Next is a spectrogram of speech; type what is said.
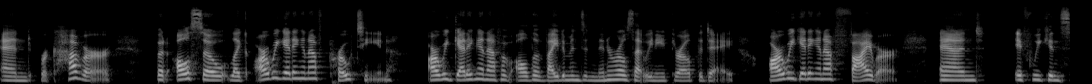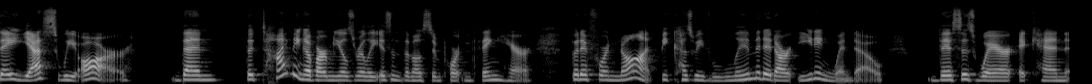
and recover, but also like, are we getting enough protein? Are we getting enough of all the vitamins and minerals that we need throughout the day? Are we getting enough fiber? And if we can say, yes, we are, then the timing of our meals really isn't the most important thing here. But if we're not, because we've limited our eating window, this is where it can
